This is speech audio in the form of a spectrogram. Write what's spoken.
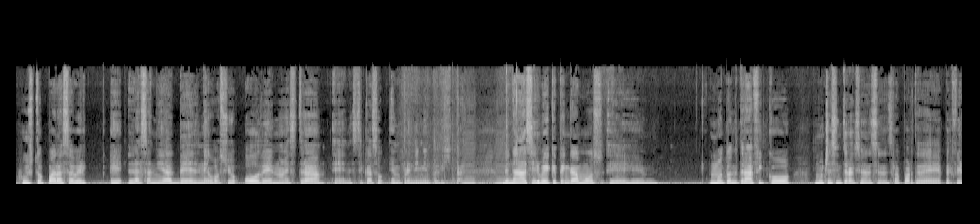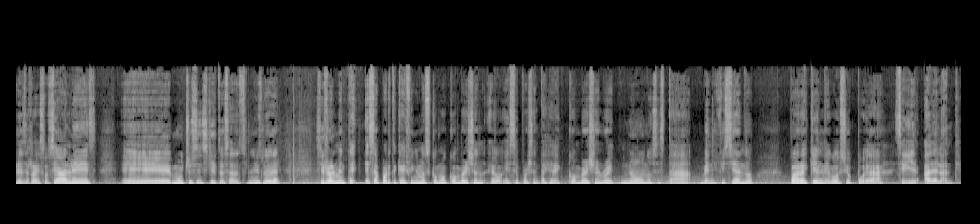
Justo para saber eh, la sanidad del negocio o de nuestra, en este caso, emprendimiento digital. De nada sirve que tengamos eh, un montón de tráfico, muchas interacciones en nuestra parte de perfiles de redes sociales, eh, muchos inscritos a nuestro newsletter. Si realmente esa parte que definimos como conversion o ese porcentaje de conversion rate no nos está beneficiando para que el negocio pueda seguir adelante.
